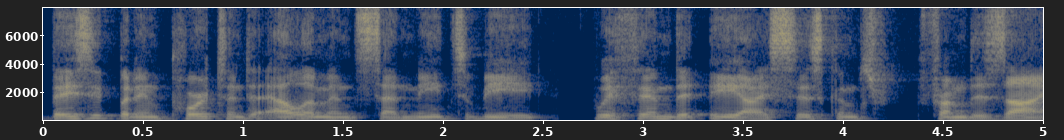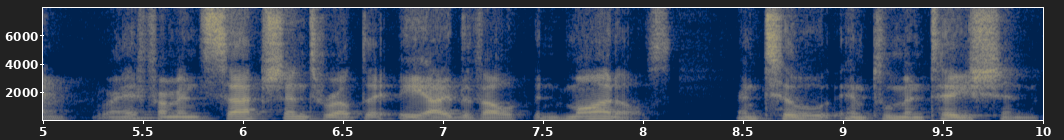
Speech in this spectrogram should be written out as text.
basic but important elements that need to be within the AI systems from design, right? Mm. From inception throughout the AI development models until implementation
